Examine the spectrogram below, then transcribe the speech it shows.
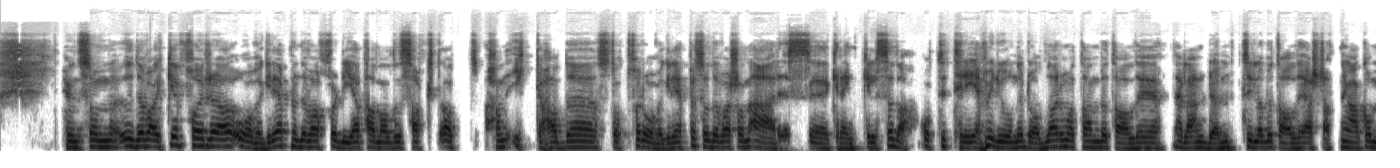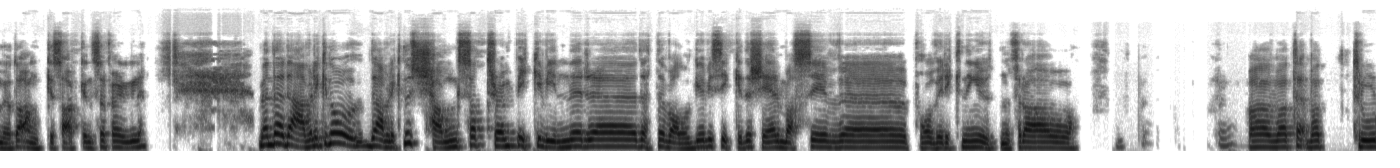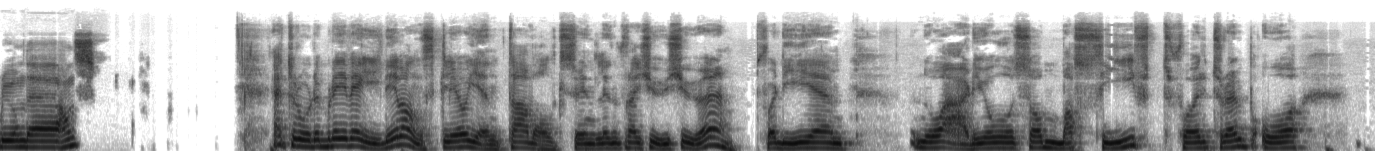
som, det var ikke for overgrep, men det var fordi at han hadde sagt at han ikke hadde stått for overgrepet. Så det var sånn æreskrenkelse. da. 83 millioner dollar måtte han betale, eller er han dømt til å betale i erstatning. Han kommer jo til å anke saken, selvfølgelig. Men det, det, er vel ikke noe, det noe sjanse at Trump ikke vinner uh, dette valget hvis ikke det skjer massiv uh, påvirkning utenfra. Og, hva, hva, hva tror du om det, Hans? Jeg tror det blir veldig vanskelig å gjenta valgsvindelen fra 2020. Fordi eh, nå er det jo så massivt for Trump. og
